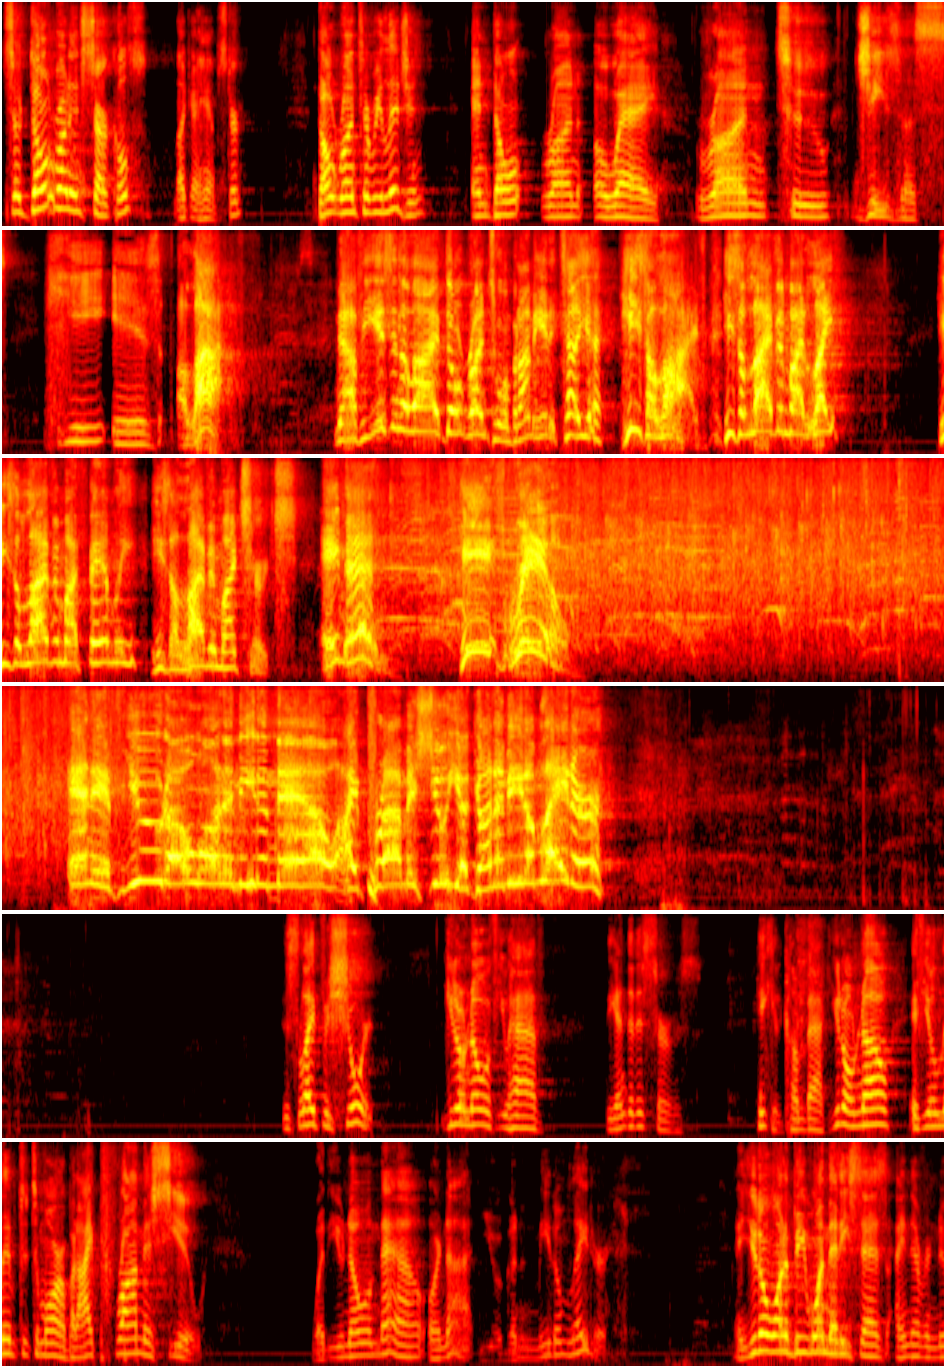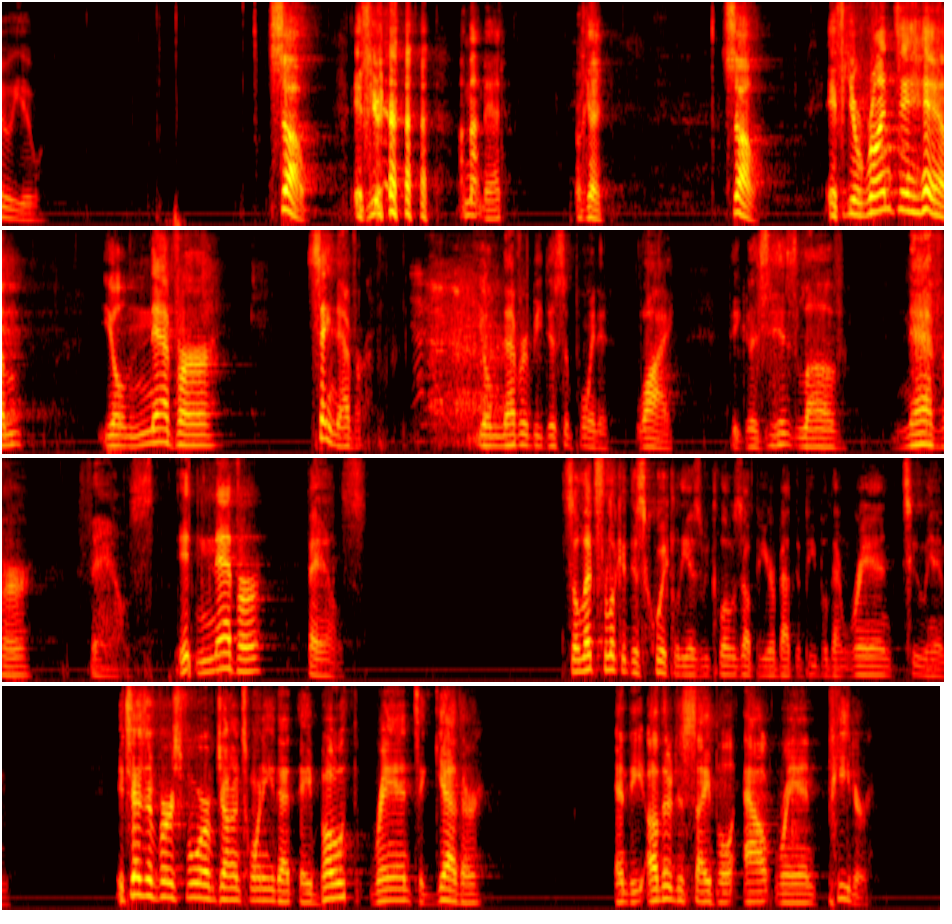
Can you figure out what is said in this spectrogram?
So don't run in circles like a hamster. Don't run to religion and don't run away. Run to Jesus. He is alive. Now, if he isn't alive, don't run to him. But I'm here to tell you, he's alive. He's alive in my life. He's alive in my family. He's alive in my church. Amen. He's real. And if you don't want to meet him now, I promise you, you're going to meet him later. This life is short. You don't know if you have the end of this service. He could come back. You don't know if you'll live to tomorrow, but I promise you, whether you know him now or not, you're going to meet him later. And you don't want to be one that he says, I never knew you. So, if you're, I'm not mad. Okay. So, if you run to him, you'll never, say never. never. You'll never be disappointed. Why? Because his love never fails. It never fails. So let's look at this quickly as we close up here about the people that ran to him. It says in verse 4 of John 20 that they both ran together and the other disciple outran Peter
